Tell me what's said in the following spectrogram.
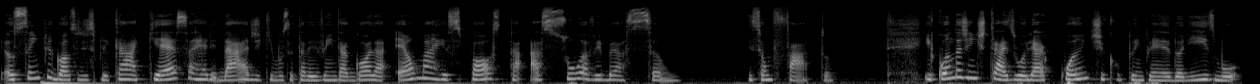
Eu sempre gosto de explicar que essa realidade que você está vivendo agora é uma resposta à sua vibração. Isso é um fato. E quando a gente traz o olhar quântico para o empreendedorismo,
